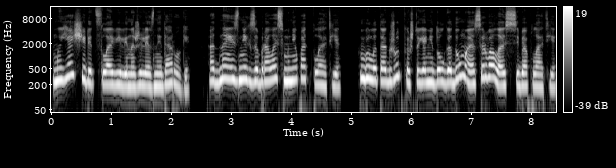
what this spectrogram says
Мы ящериц словили на железной дороге. Одна из них забралась мне под платье. Было так жутко, что я, недолго думая, сорвала с себя платье.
